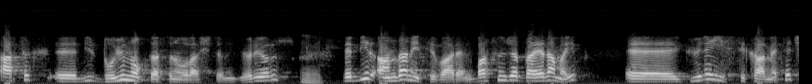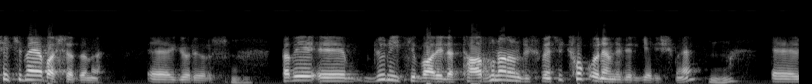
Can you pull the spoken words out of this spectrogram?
artık e, bir doyum noktasına ulaştığını görüyoruz. Evet. Ve bir andan itibaren basınca dayanamayıp e, güney istikamete çekilmeye başladığını e, görüyoruz. Tabii e, dün itibariyle Tarhuna'nın düşmesi çok önemli bir gelişme. E,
